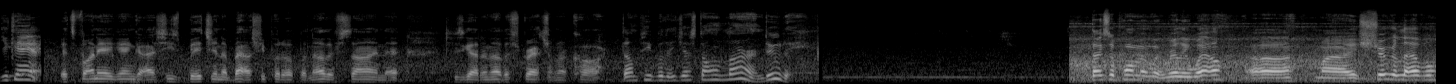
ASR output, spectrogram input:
you can. It's funny again, guys. She's bitching about she put up another sign that she's got another scratch on her car. Dumb people, they just don't learn, do they? Thanks appointment went really well. Uh, my sugar level,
